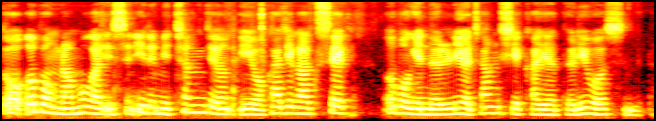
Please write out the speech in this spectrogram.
또 어복나무가 있은 이름이 청정이요 가지각색 어복이 널리어 장식하여 드리웠습니다.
